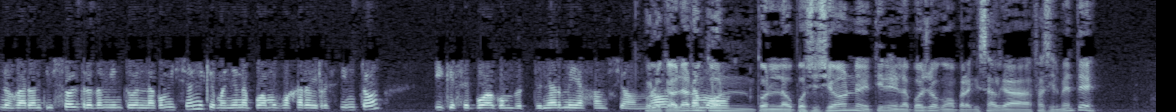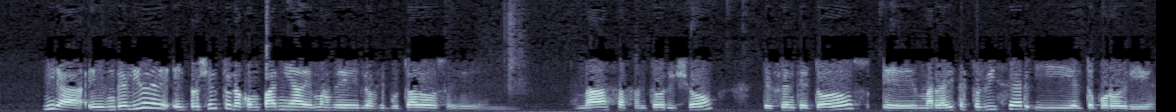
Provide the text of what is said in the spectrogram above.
nos garantizó el tratamiento en la comisión y que mañana podamos bajar al recinto y que se pueda tener media sanción. Por lo que hablaron con, con la oposición, eh, ¿tienen el apoyo como para que salga fácilmente? Mira, en realidad el proyecto lo acompaña, además de los diputados eh, Massa, Santoro y yo, del Frente de Todos, eh, Margarita Stolbizer y el Topo Rodríguez.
